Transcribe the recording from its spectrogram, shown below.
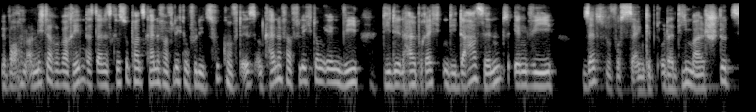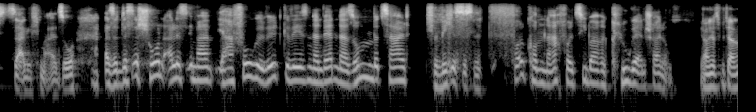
wir brauchen auch nicht darüber reden, dass Deines Christopans keine Verpflichtung für die Zukunft ist und keine Verpflichtung irgendwie, die den Halbrechten, die da sind, irgendwie Selbstbewusstsein gibt oder die mal stützt, sage ich mal so. Also das ist schon alles immer, ja, Vogelwild gewesen, dann werden da Summen bezahlt. Für mich ist es eine vollkommen nachvollziehbare, kluge Entscheidung. Ja, und jetzt wird ja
